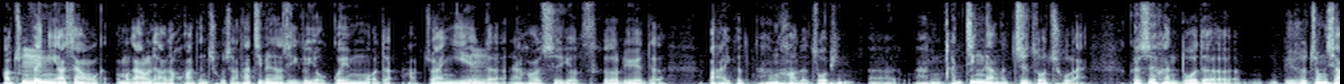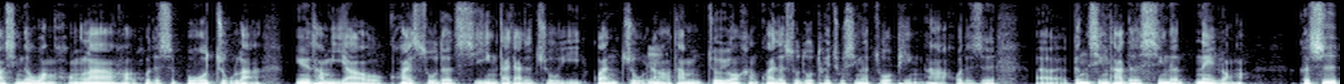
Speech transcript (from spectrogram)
啊，除非你要像我我们刚刚聊的《华灯初上》，它基本上是一个有规模的、啊专业的，然后是有策略的，把一个很好的作品呃很很精良的制作出来。可是很多的，比如说中小型的网红啦，好或者是博主啦。因为他们要快速的吸引大家的注意关注，然后他们就用很快的速度推出新的作品啊，或者是呃更新他的新的内容啊。可是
